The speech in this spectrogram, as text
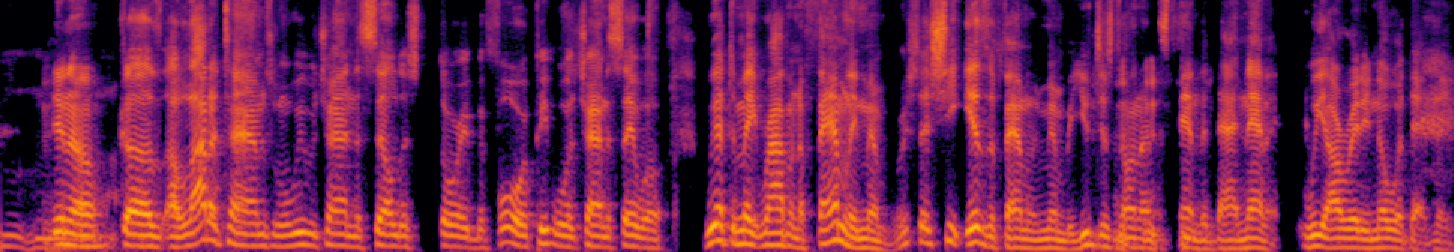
mm-hmm. you know because a lot of times when we were trying to sell this story before people were trying to say well we have to make robin a family member we said she is a family member you just don't mm-hmm. understand the dynamic we already know what that means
